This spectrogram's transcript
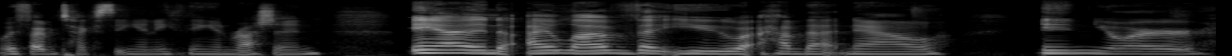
if I'm texting anything in Russian. And I love that you have that now in your.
